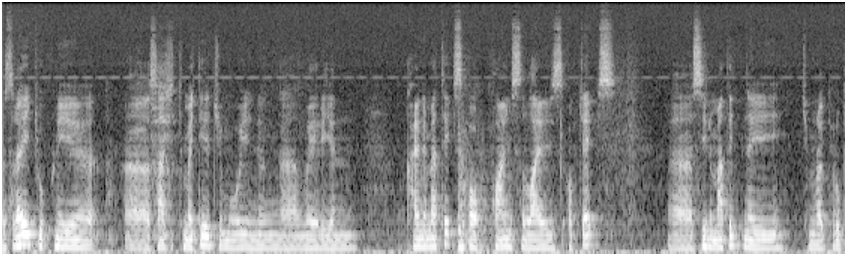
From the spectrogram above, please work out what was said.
សួស្តីជួបគ្នាសាជាថ្មីទៀតជាមួយនឹងមេរៀន kinematics of point slice objects cinematic នៃចំណុចរូប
